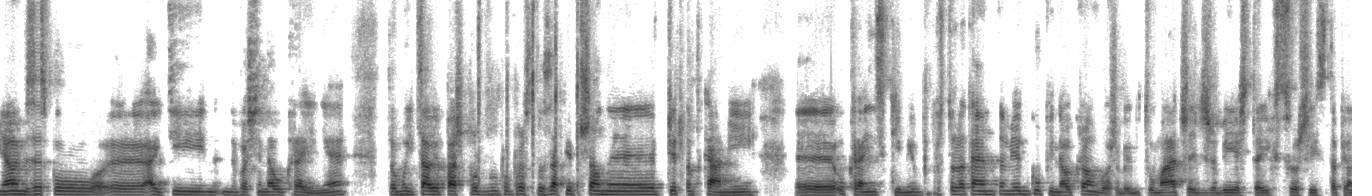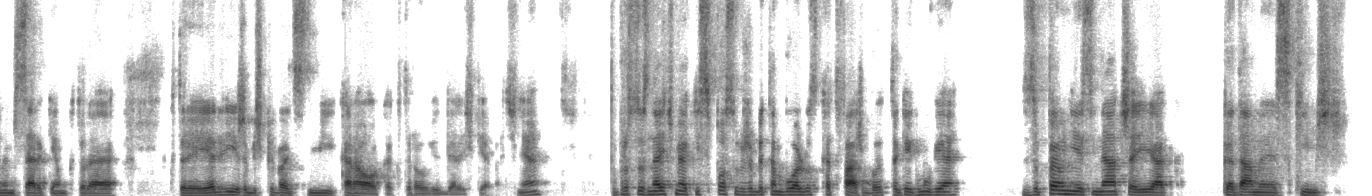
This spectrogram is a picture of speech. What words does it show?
miałem zespół y, IT właśnie na Ukrainie, to mój cały paszport był po prostu zapieprzony pieczątkami y, ukraińskimi, po prostu latałem tam jak głupi na okrągło, żeby im tłumaczyć, żeby jeść to ich sushi z topionym serkiem, które, które jedli, żeby śpiewać z nimi karaoke, które uwielbiali śpiewać, nie? Po prostu znajdźmy jakiś sposób, żeby tam była ludzka twarz, bo tak jak mówię, zupełnie jest inaczej, jak gadamy z kimś,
